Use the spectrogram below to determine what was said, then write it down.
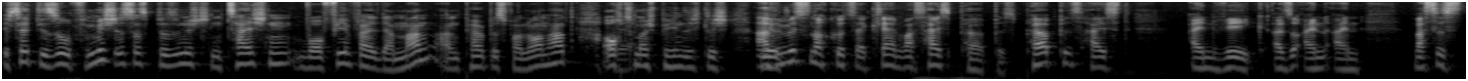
ich sag dir so, für mich ist das persönlich ein Zeichen, wo auf jeden Fall der Mann an Purpose verloren hat. Auch Ja. zum Beispiel hinsichtlich. Aber wir müssen noch kurz erklären, was heißt Purpose? Purpose heißt ein Weg, also ein, ein, was ist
